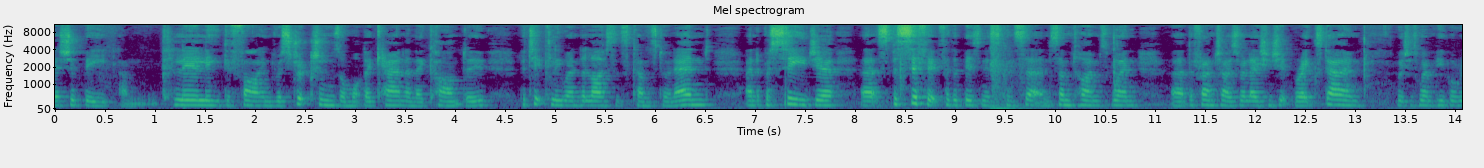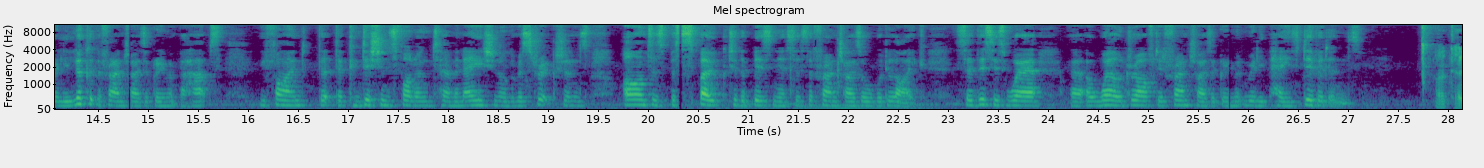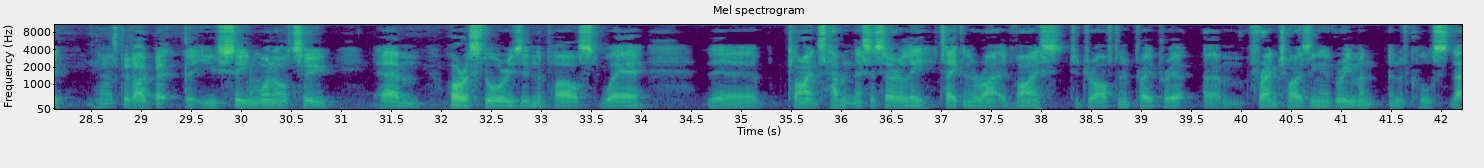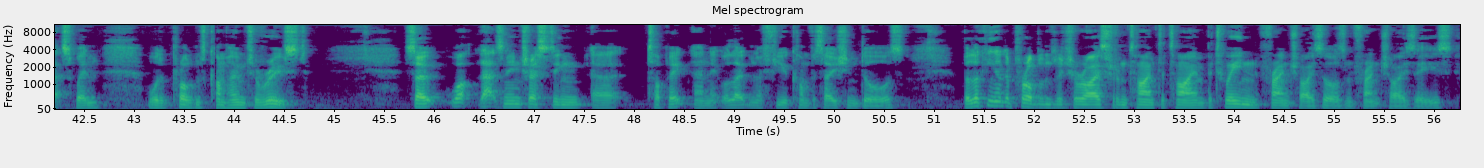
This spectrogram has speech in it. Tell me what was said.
There should be um, clearly defined restrictions on what they can and they can't do, particularly when the license comes to an end, and a procedure uh, specific for the business concerned. Sometimes, when uh, the franchise relationship breaks down, which is when people really look at the franchise agreement perhaps, you find that the conditions following termination or the restrictions aren't as bespoke to the business as the franchisor would like. So, this is where uh, a well drafted franchise agreement really pays dividends. Okay, that's good. I bet that you've seen one or two um, horror stories in the past where the clients haven't necessarily taken the right advice to draft an appropriate um, franchising agreement, and of course, that's when all the problems come home to roost. So, what that's an interesting uh, topic, and it will open a few conversation doors. But looking at the problems which arise from time to time between franchisors and franchisees,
